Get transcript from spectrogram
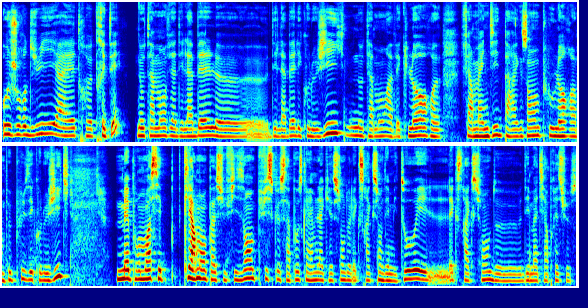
aujourd'hui à être traité notamment via des labels, euh, des labels écologiques, notamment avec l'or euh, Fairminded par exemple, ou l'or un peu plus écologique. Mais pour moi, c'est clairement pas suffisant puisque ça pose quand même la question de l'extraction des métaux et l'extraction de, des matières précieuses.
